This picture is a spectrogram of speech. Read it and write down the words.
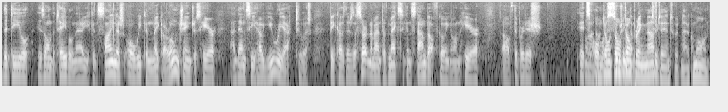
the deal is on the table now. You can sign it, or we can make our own changes here and then see how you react to it because there's a certain amount of Mexican standoff going on here of the British. It's well, almost don't don't don't bring NAFTA into it now. Come on.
